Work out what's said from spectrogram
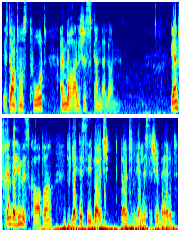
ist Dantons Tod ein moralisches Skandalon. Wie ein fremder Himmelskörper schlägt es in die deutsch, deutsch-idealistische Welt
